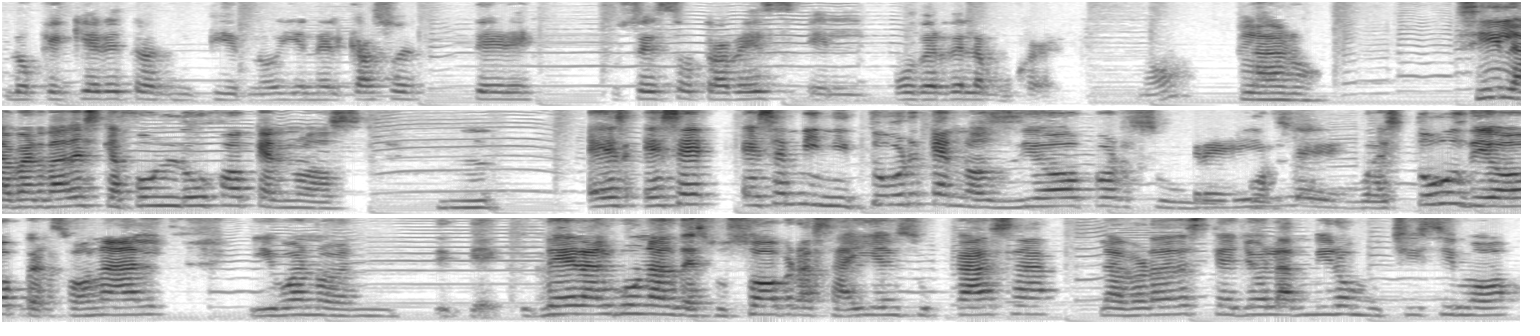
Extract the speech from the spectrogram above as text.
lo que quiere transmitir, ¿no? Y en el caso de Tere, pues es otra vez el poder de la mujer, ¿no? Claro. Sí, la verdad es que fue un lujo que nos es, ese, ese mini tour que nos dio por su, estudio personal y bueno, ver algunas de sus obras ahí en su casa, la verdad es que yo la admiro muchísimo.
